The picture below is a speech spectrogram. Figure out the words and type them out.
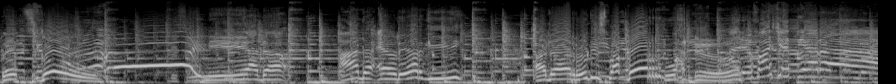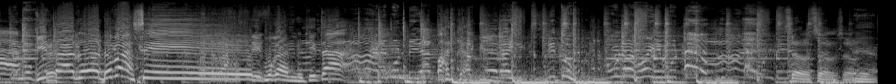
Let's go Di sini ada ada LDR Gi. Ada Rudy Spakbor Waduh. Ada Fasya Tiara. Kita adalah Demasi Bukan Kita Panjabi. So so so. Iya.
